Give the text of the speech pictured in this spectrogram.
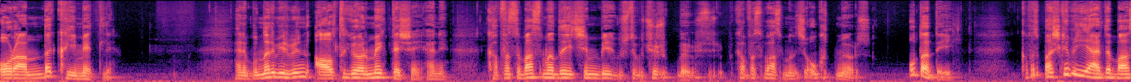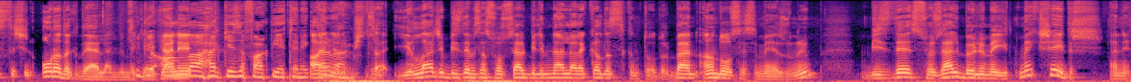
oranda kıymetli. Hani bunları birbirinin altı görmek de şey. Hani kafası basmadığı için bir işte bu çocuk böyle kafası basmadığı için okutmuyoruz. O da değil. Kafası başka bir yerde bastığı için orada değerlendirmek Çünkü gerekiyor. Yani, Allah herkese farklı yetenekler aynen. vermiştir. Mesela yıllarca bizde mesela sosyal bilimlerle alakalı da sıkıntı olur. Ben Anadolu Sesi mezunuyum. Bizde sözel bölüme gitmek şeydir. Hani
